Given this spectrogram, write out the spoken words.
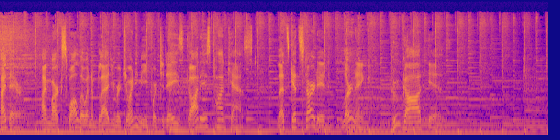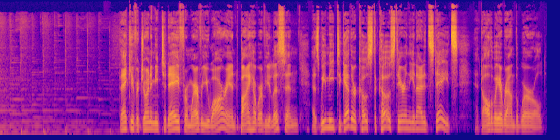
Hi there. I'm Mark Swallow, and I'm glad you are joining me for today's God Is podcast. Let's get started learning who God is. Thank you for joining me today from wherever you are and by however you listen as we meet together coast to coast here in the United States and all the way around the world.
